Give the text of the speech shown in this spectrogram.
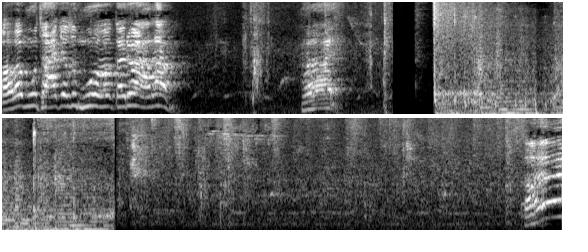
હવે હું થાચો છું હું કર્યો આરામ. હાય. સાહેબ!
